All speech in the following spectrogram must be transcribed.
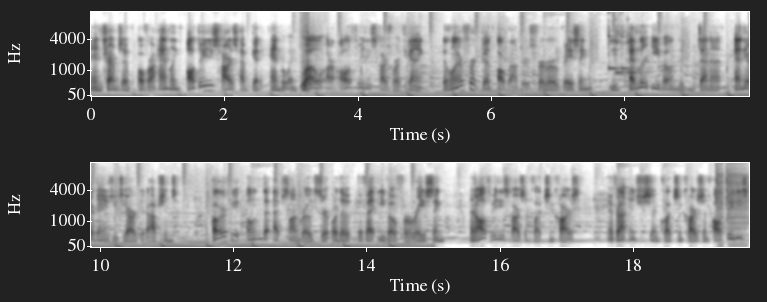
In terms of overall handling, all three of these cars have good handling. Well, are all three of these cars worth getting? If you're for good all-rounders for road racing, the Edler Evo and the Modena and the Ardente GTR are good options. However, if you own the Epsilon Roadster or the Bavette Evo for racing, then all three of these cars are collection cars. If you're not interested in collection cars, then all three of these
